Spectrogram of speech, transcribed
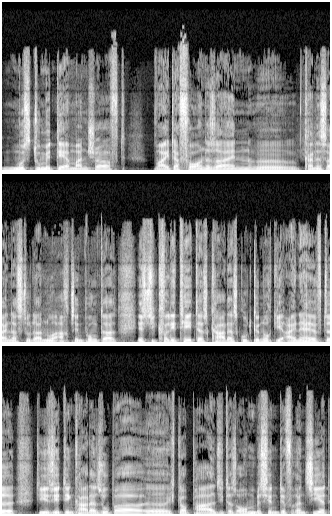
Musst du mit der Mannschaft weiter vorne sein? Äh, kann es sein, dass du da nur 18 Punkte hast? Ist die Qualität des Kaders gut genug? Die eine Hälfte, die sieht den Kader super. Äh, ich glaube, Paul sieht das auch ein bisschen differenziert.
